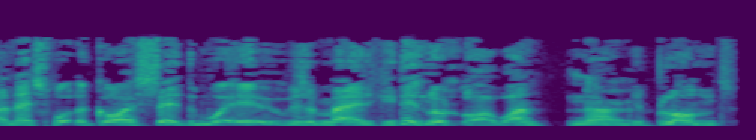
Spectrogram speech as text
and that's what the guy said. And it was a man. He didn't look like one. No. He's blonde.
